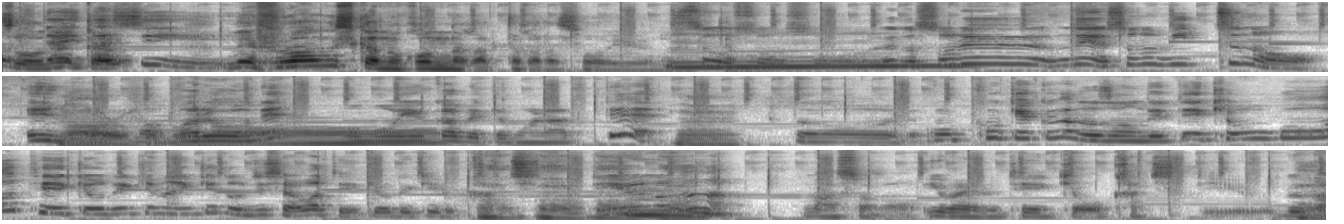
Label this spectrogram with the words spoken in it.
そ うもう痛々しい。ね、不安しか残んなかったから、そういうの。そうそうそう。だからそれれねその3つの円の、まあ、丸をね思い浮かべてもらってうん。そのこ顧客が望んでて競合は提供できないけど自社は提供できる価値っていうのが、うんうんうんまあそのいわゆる提供価値っていう部分だ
